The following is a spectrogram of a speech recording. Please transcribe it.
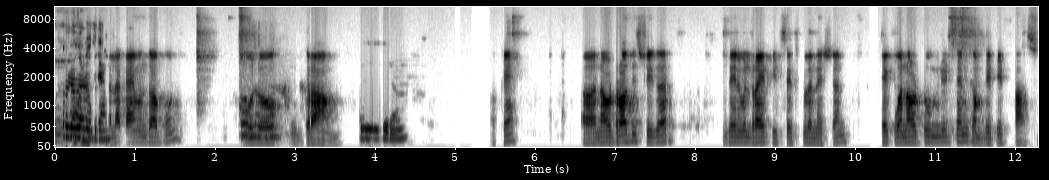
होलोग्राम त्याला काय म्हणतो आपण hologram okay uh, now draw this figure. Then we'll write its explanation. Take one or two minutes and complete it fast.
